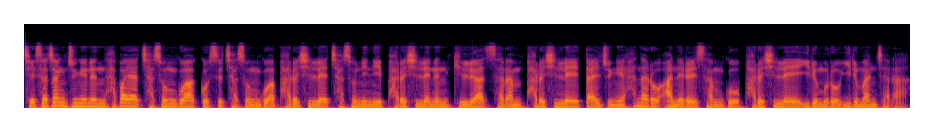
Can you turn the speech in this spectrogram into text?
제사장 중에는 하바야 자손과 아코스 자손과 바르실레 자손이니 바르실레는 길르앗 사람 바르실레의 딸 중에 하나로 아내를 삼고 바르실레의 이름으로 이름한 자라.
